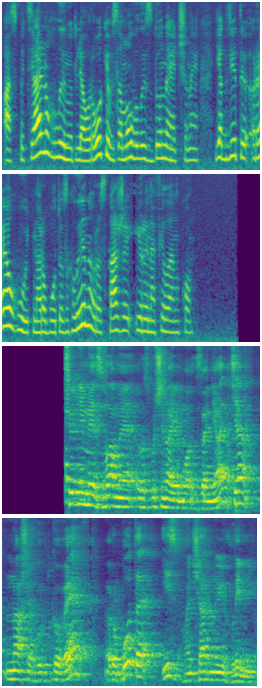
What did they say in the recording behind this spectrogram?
а спеціальну глину для уроків замовили з Донеччини. Як діти реагують на роботу з глиною, розкаже Ірина Філенко. Сьогодні ми з вами розпочинаємо заняття, наше гурткове робота із гончарною глиною.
